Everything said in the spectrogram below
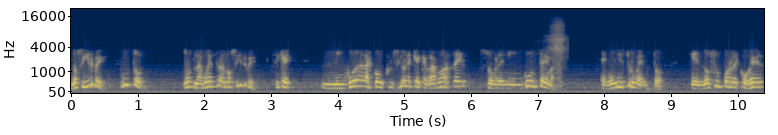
no sirve, punto. No, la muestra no sirve. Así que ninguna de las conclusiones que queramos hacer sobre ningún tema en un instrumento que no supo recoger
